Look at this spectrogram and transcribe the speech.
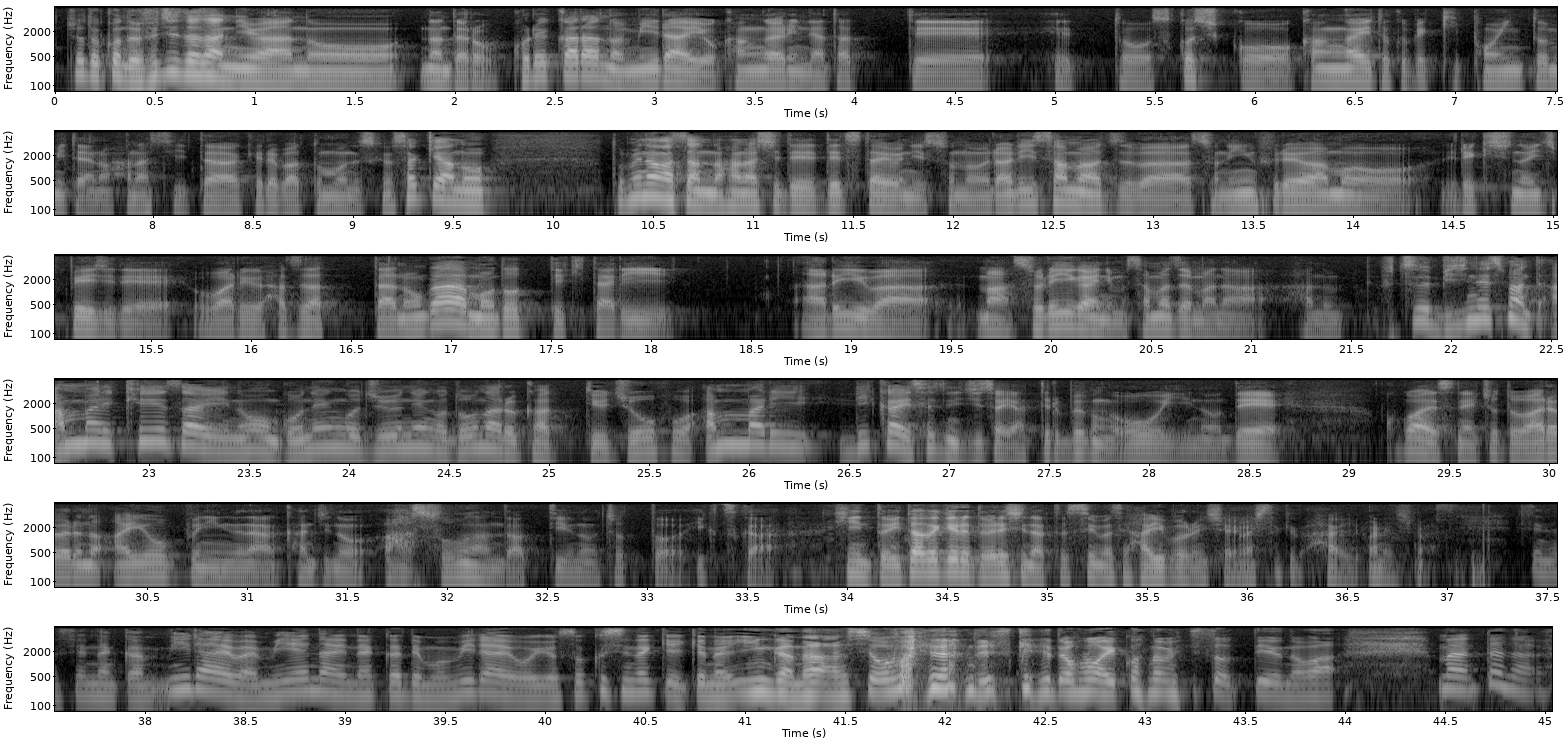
ちょっと今度藤田さんにはあのなんだろうこれからの未来を考えるにあたって、えっと、少しこう考えておくべきポイントみたいなのを話していただければと思うんですけどさっきあの富永さんの話で出てたようにそのラリー・サマーズはそのインフレはもう歴史の1ページで終わるはずだったのが戻ってきたりあるいはまあそれ以外にもさまざまなあの普通ビジネスマンってあんまり経済の5年後10年後どうなるかっていう情報をあんまり理解せずに実はやってる部分が多いのでここはですねちょっと我々のアイオープニングな感じのあそうなんだっていうのをちょっといくつかヒントいただけると嬉しいなってすみませんハイボールにしちゃいましたけど。はいお願いします。すみませんなんか未来は見えない中でも未来を予測しなきゃいけない因果な商売なんですけれども エコノミストっていうのはまあただ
